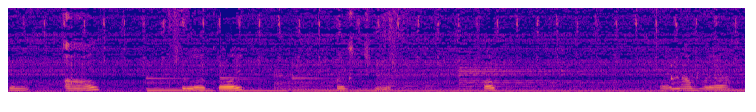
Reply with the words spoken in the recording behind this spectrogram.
Bunu, al. Şuraya koy. Bak şimdi. Hop. Gel lan buraya.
